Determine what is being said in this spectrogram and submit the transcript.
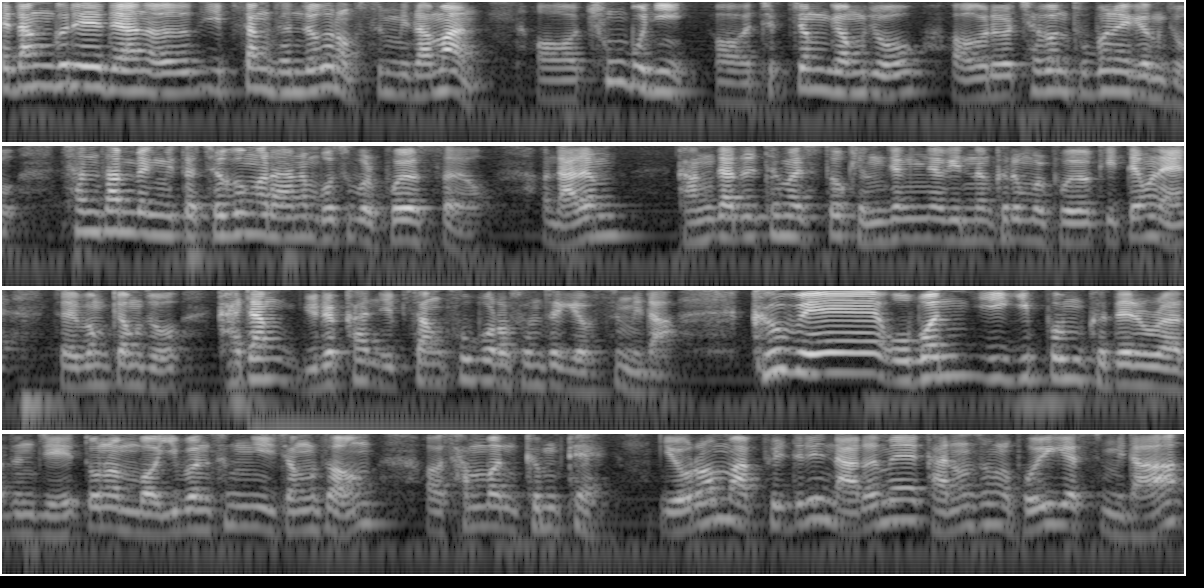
해당 거리에 대한 어, 입상 전적은 없습니다만 어, 충분히 어, 직전 경주 어, 그리고 최근 두 번의 경주 1300m 적응을 하는 모습을 보였어요. 어, 나름 강자들 틈에서도 경쟁력 있는 그림을 보였기 때문에 자, 이번 경주 가장 유력한 입상 후보로 손색이 없습니다. 그 외에 5번 이기쁨 그대로라든지 또는 뭐 2번 승리 정성, 어, 3번 금태 이런 마필들이 나름의 가능성을 보이겠습니다.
